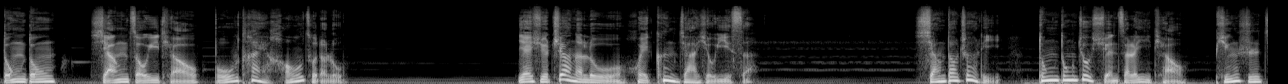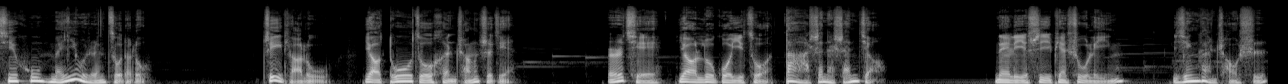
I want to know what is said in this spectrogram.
东东想走一条不太好走的路。也许这样的路会更加有意思。想到这里，东东就选择了一条平时几乎没有人走的路。这条路要多走很长时间，而且要路过一座大山的山脚。那里是一片树林，阴暗潮湿。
